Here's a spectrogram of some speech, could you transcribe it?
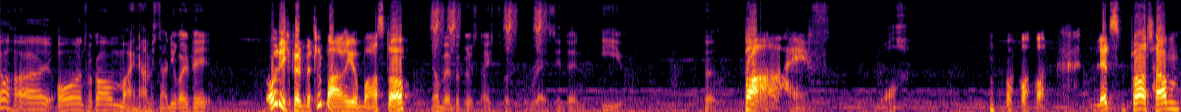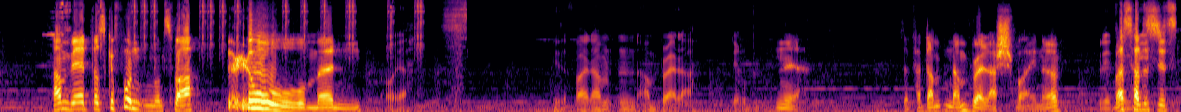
Ja, hi und willkommen. Mein Name ist Dani P. Und ich bin Metal Mario Master. Ja, wir begrüßen euch zu Resident Evil. Five. Boah. Im letzten Part haben, haben wir etwas gefunden und zwar Blumen. Oh ja. Diese verdammten Umbrella. Ja. Diese verdammten Umbrella-Schweine. Was hat es jetzt?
